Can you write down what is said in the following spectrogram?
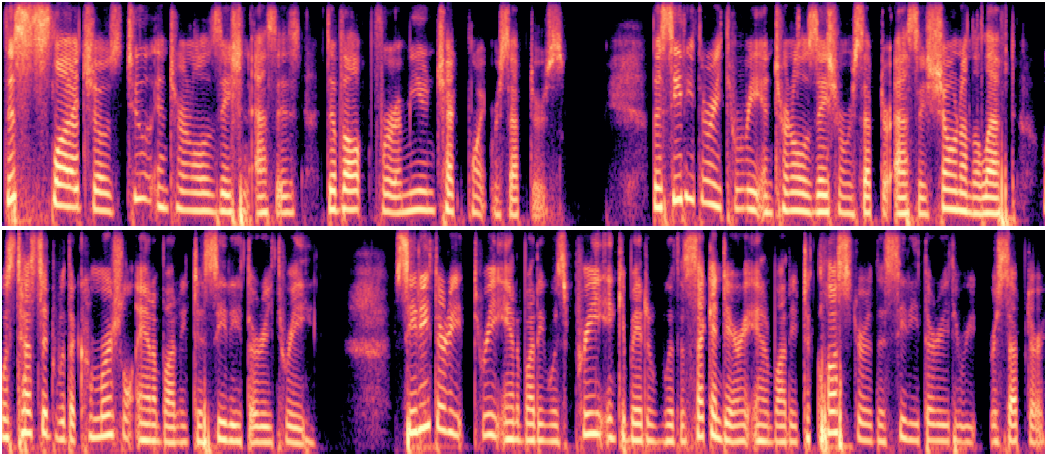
This slide shows two internalization assays developed for immune checkpoint receptors. The CD33 internalization receptor assay shown on the left was tested with a commercial antibody to CD33. CD33 antibody was pre-incubated with a secondary antibody to cluster the CD33 receptor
